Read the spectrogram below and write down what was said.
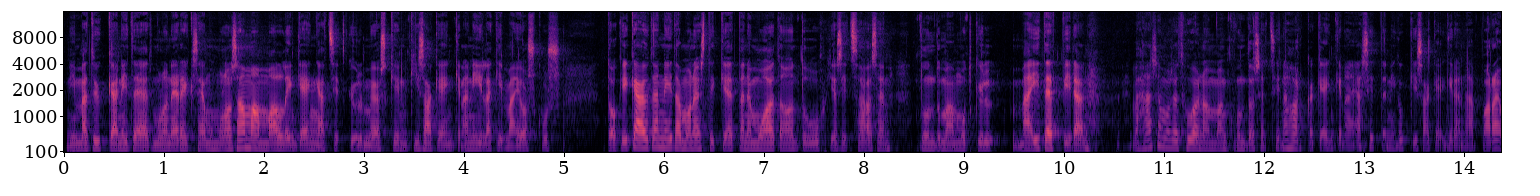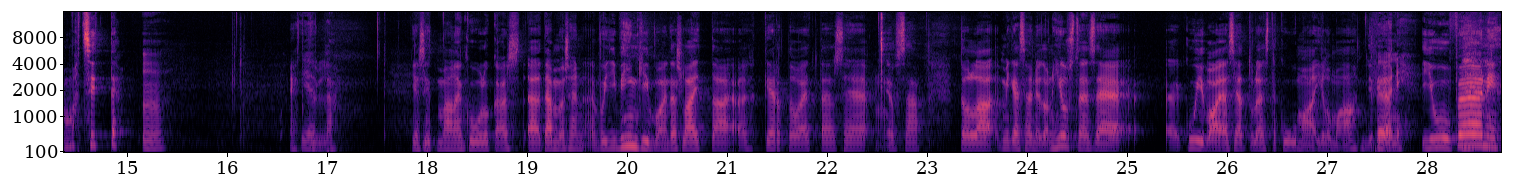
niin mä tykkään itse, että mulla on erikseen, mutta mulla on saman mallin kengät sitten kyllä myöskin kisakenkinä, niilläkin mä joskus toki käytän niitä monestikin, että ne muotoontuu ja sitten saa sen tuntumaan, mutta kyllä mä itse pidän vähän semmoiset huonomman kuntoiset siinä harkkakenkinä ja sitten niin kisakenkinä nämä paremmat sitten. Mm. Et Jep. kyllä. Ja sitten mä olen kuullut myös tämmöisen vinkin voin tässä laittaa, ja kertoo, että se, jos sä tuolla, mikä se nyt on, hiusten se äh, kuivaa ja sieltä tulee sitä kuumaa ilmaa. Fööni. Juu, pööni.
